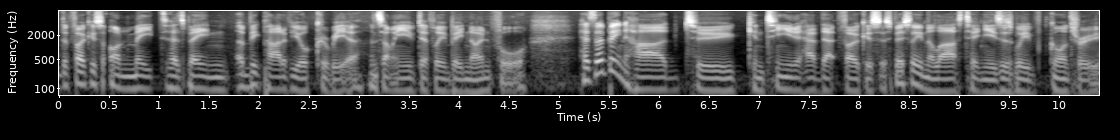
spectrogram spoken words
the focus on meat has been a big part of your career and something you've definitely been known for. Has that been hard to continue to have that focus, especially in the last 10 years as we've gone through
